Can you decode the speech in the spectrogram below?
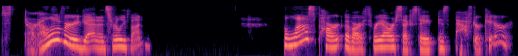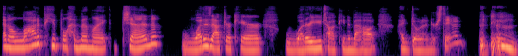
start all over again. It's really fun. The last part of our three hour sex date is aftercare. And a lot of people have been like, Jen, what is aftercare? What are you talking about? I don't understand.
